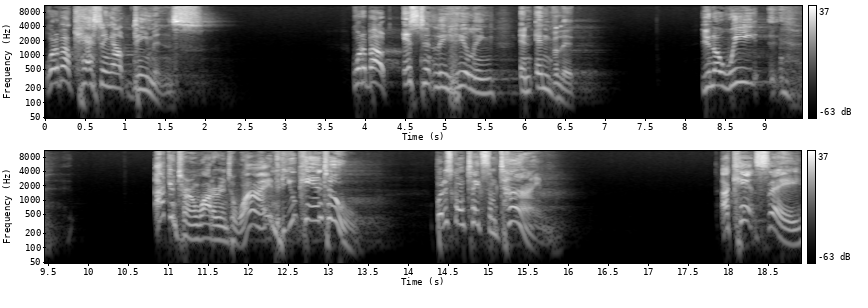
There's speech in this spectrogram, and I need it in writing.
What about casting out demons? What about instantly healing an invalid? You know, we, I can turn water into wine. You can too. But it's going to take some time. I can't say,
